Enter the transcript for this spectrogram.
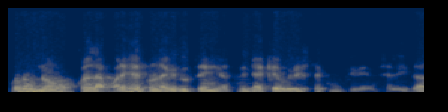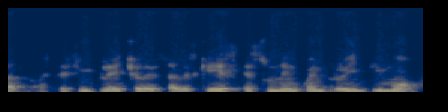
bueno, no, con la pareja con la que tú tengas, tendría que haber esta confidencialidad, ¿no? Este simple hecho de, ¿sabes qué? Es, es un encuentro íntimo,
